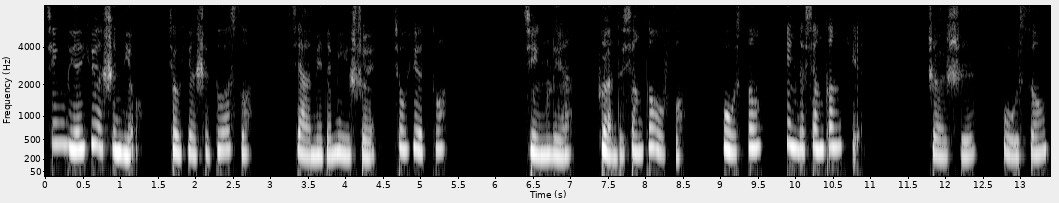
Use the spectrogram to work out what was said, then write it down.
金莲越是扭，就越是哆嗦，下面的蜜水就越多。金莲软得像豆腐，武松硬得像钢铁。这时，武松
